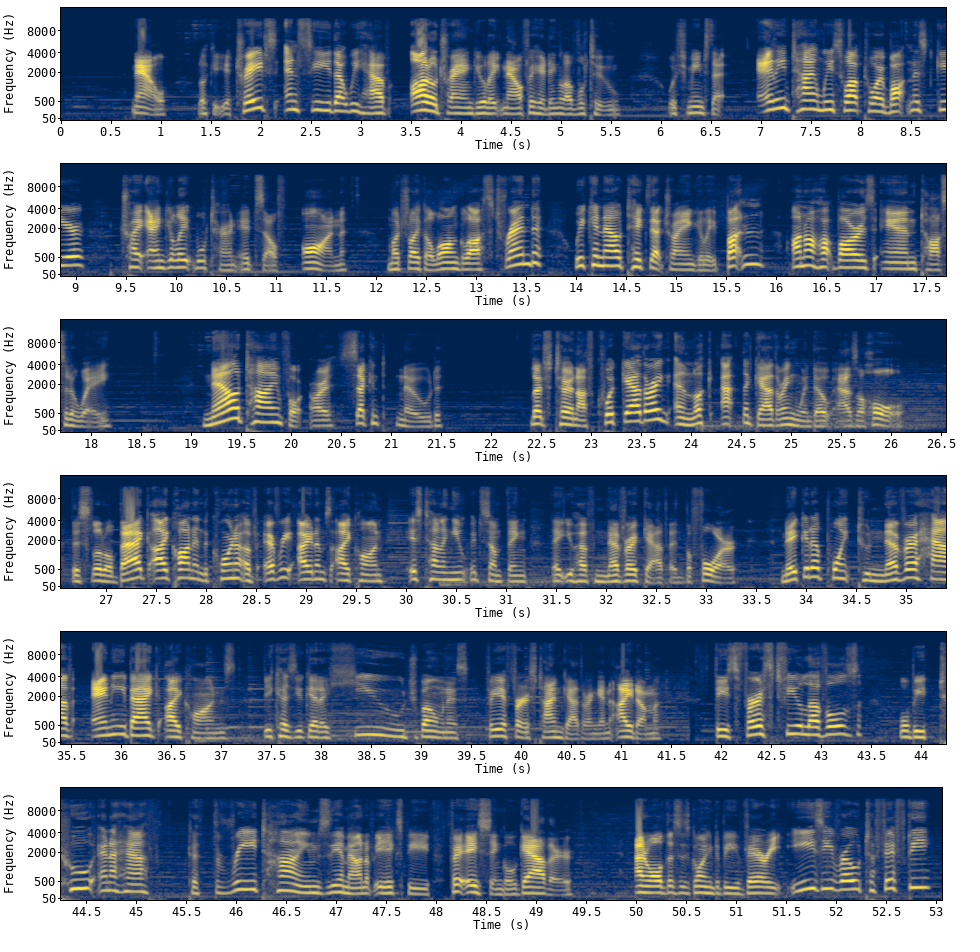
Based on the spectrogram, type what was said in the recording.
Now, look at your traits and see that we have auto-triangulate now for hitting level 2, which means that anytime we swap to our botanist gear, triangulate will turn itself on. Much like a long-lost friend, we can now take that triangulate button on our hotbars and toss it away. Now time for our second node. Let's turn off quick gathering and look at the gathering window as a whole. This little bag icon in the corner of every item's icon is telling you it's something that you have never gathered before. Make it a point to never have any bag icons because you get a huge bonus for your first time gathering an item. These first few levels will be two and a half to three times the amount of EXP for a single gather. And while this is going to be very easy road to 50,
